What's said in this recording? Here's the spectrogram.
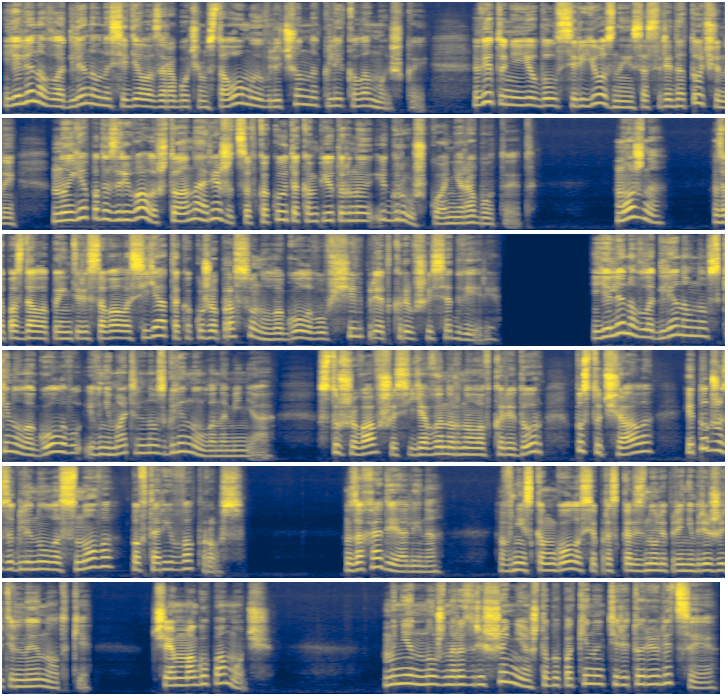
Елена Владленовна сидела за рабочим столом и увлеченно кликала мышкой. Вид у нее был серьезный и сосредоточенный, но я подозревала, что она режется в какую-то компьютерную игрушку, а не работает. «Можно?» Запоздала поинтересовалась я, так как уже просунула голову в щель при открывшейся двери. Елена Владленовна вскинула голову и внимательно взглянула на меня. Стушевавшись, я вынырнула в коридор, постучала и тут же заглянула снова, повторив вопрос. «Заходи, Алина». В низком голосе проскользнули пренебрежительные нотки. «Чем могу помочь?» «Мне нужно разрешение, чтобы покинуть территорию лицея»,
